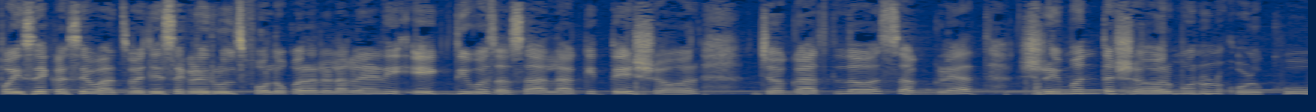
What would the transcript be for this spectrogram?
पैसे कसे वाचवायचे सगळे रूल्स फॉलो करायला लागले. आणि एक दिवस असा आला की ते शहर जगातलं सगळ्यात श्रीमंत शहर म्हणून ओळखू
